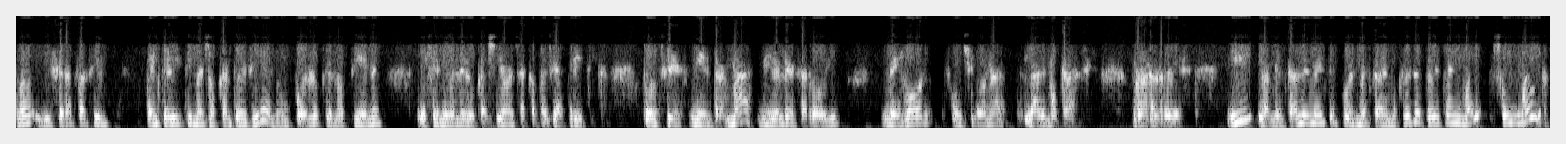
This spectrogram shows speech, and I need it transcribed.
¿no? y será fácilmente víctima de esos cantos de sirena, un pueblo que no tiene ese nivel de educación, esa capacidad crítica. Entonces, mientras más nivel de desarrollo, mejor funciona la democracia, no es al revés. Y lamentablemente, pues nuestra democracia todavía está inmadura, son inmaduras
